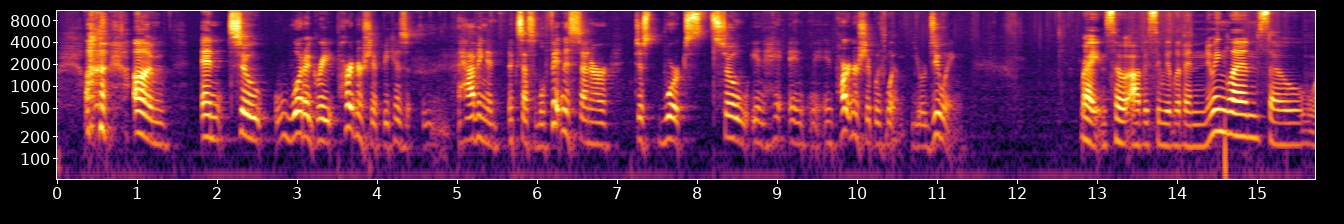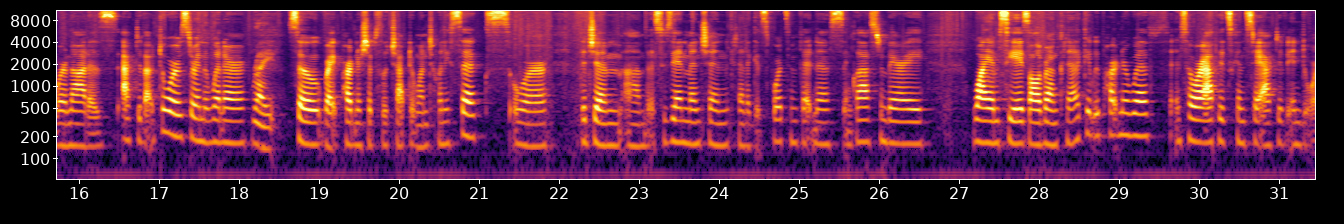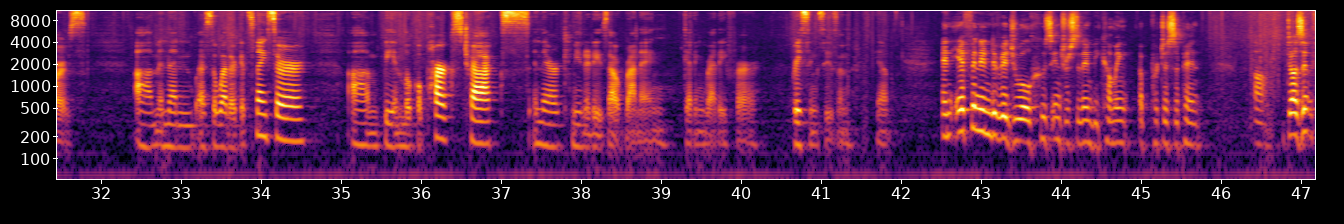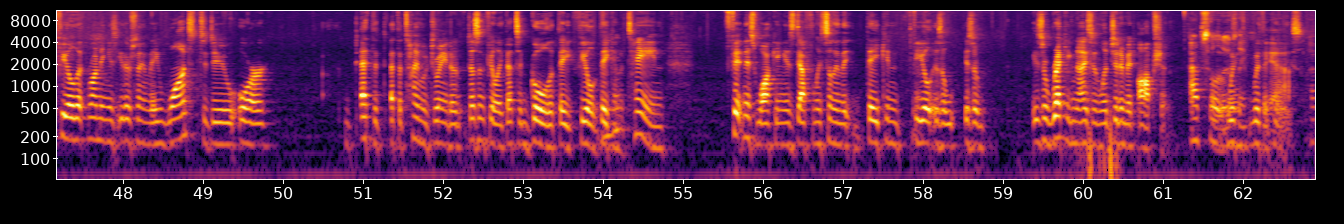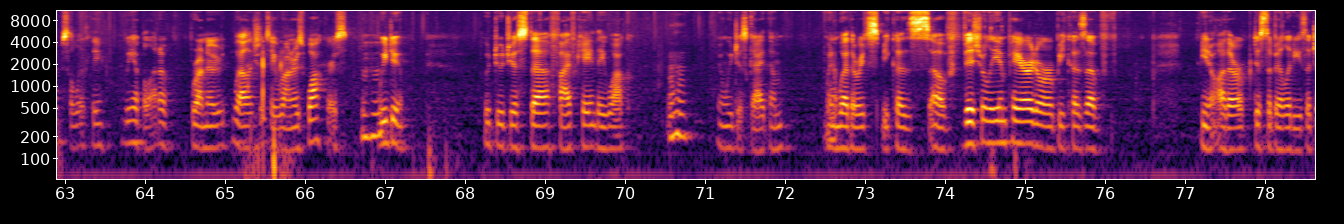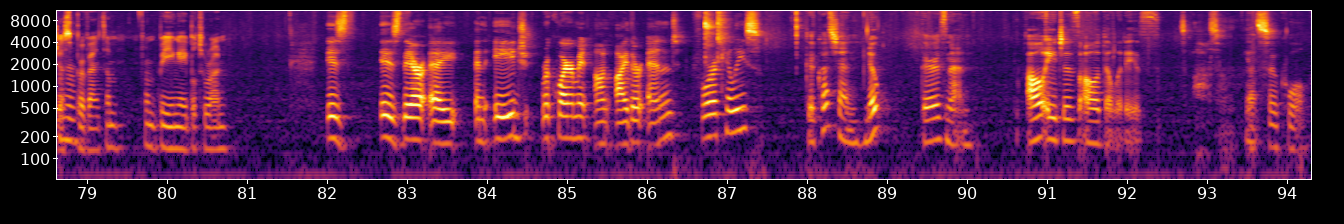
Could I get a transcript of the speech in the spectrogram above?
um, and so, what a great partnership because having an accessible fitness center just works so in, in, in partnership with what you're doing. Right, and so obviously we live in New England, so we're not as active outdoors during the winter. Right. So, right, partnerships with Chapter 126 or the gym um, that Suzanne mentioned, Connecticut Sports and Fitness in Glastonbury, YMCA's all around Connecticut we partner with, and so our athletes can stay active indoors. Um, and then as the weather gets nicer, um, be in local parks, tracks, in their communities out running, getting ready for racing season. Yep. And if an individual who's interested in becoming a participant um, doesn't feel that running is either something they want to do or at the, at the time of joining it doesn't feel like that's a goal that they feel that they mm-hmm. can attain, fitness walking is definitely something that they can feel is a, is a, is a recognized and legitimate option. Absolutely. With, with Achilles. Yeah. Absolutely. We have a lot of runners, well, I should say runners, walkers. Mm-hmm. We do. Who do just uh, 5K and they walk. Mm-hmm. And we just guide them and whether it's because of visually impaired or because of you know other disabilities that just mm-hmm. prevent them from being able to run. Is is there a an age requirement on either end for Achilles? Good question. Nope, there is none. All ages, all abilities. It's awesome. Yep. That's so cool.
